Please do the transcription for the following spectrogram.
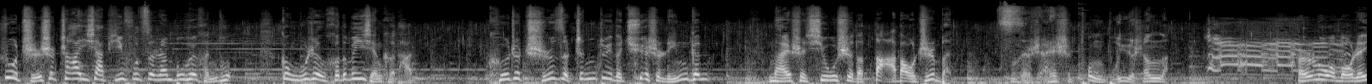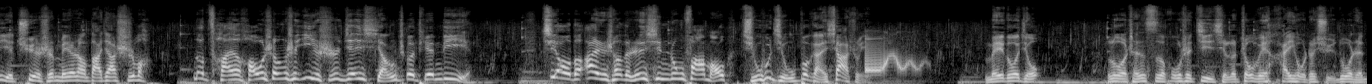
若只是扎一下皮肤，自然不会很痛，更无任何的危险可谈。可这池子针对的却是灵根，乃是修士的大道之本，自然是痛不欲生啊！而骆某人也确实没让大家失望，那惨嚎声是一时间响彻天地，叫得岸上的人心中发毛，久久不敢下水。没多久。洛尘似乎是记起了周围还有着许多人，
